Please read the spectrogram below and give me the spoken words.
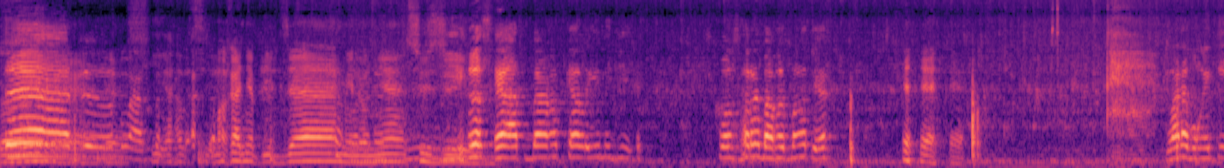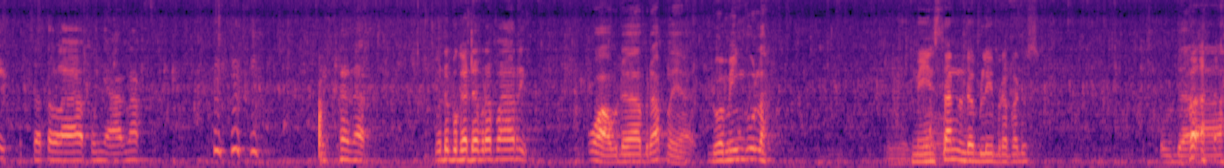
Aduh, mantap. makanya pizza, minumnya Suzy. Gila sehat banget kali ini Ji. Sponsornya banget banget ya. Gimana Bung Eki setelah punya anak? Anak. Udah begadang berapa hari? Wah udah berapa ya? Dua minggu lah. Mie instan udah beli berapa dus? Udah.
